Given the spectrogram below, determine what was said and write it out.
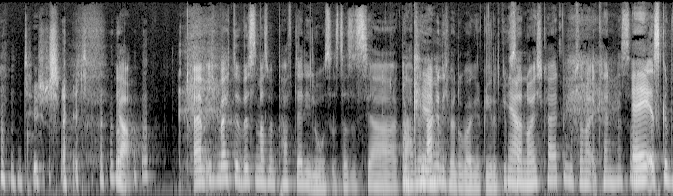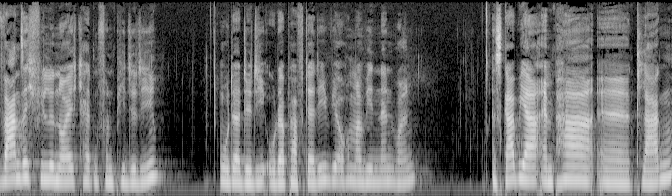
Tisch halt. Ja. ähm, ich möchte wissen, was mit Puff Daddy los ist. Das ist ja, da haben Okay. wir lange nicht mehr drüber geredet. Gibt es Ja. da Neuigkeiten? Gibt es da neue Erkenntnisse? Ey, es gibt wahnsinnig viele Neuigkeiten von P. Diddy oder Diddy oder Puff Daddy, wie auch immer wir ihn nennen wollen. Es gab ja ein paar äh, Klagen,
